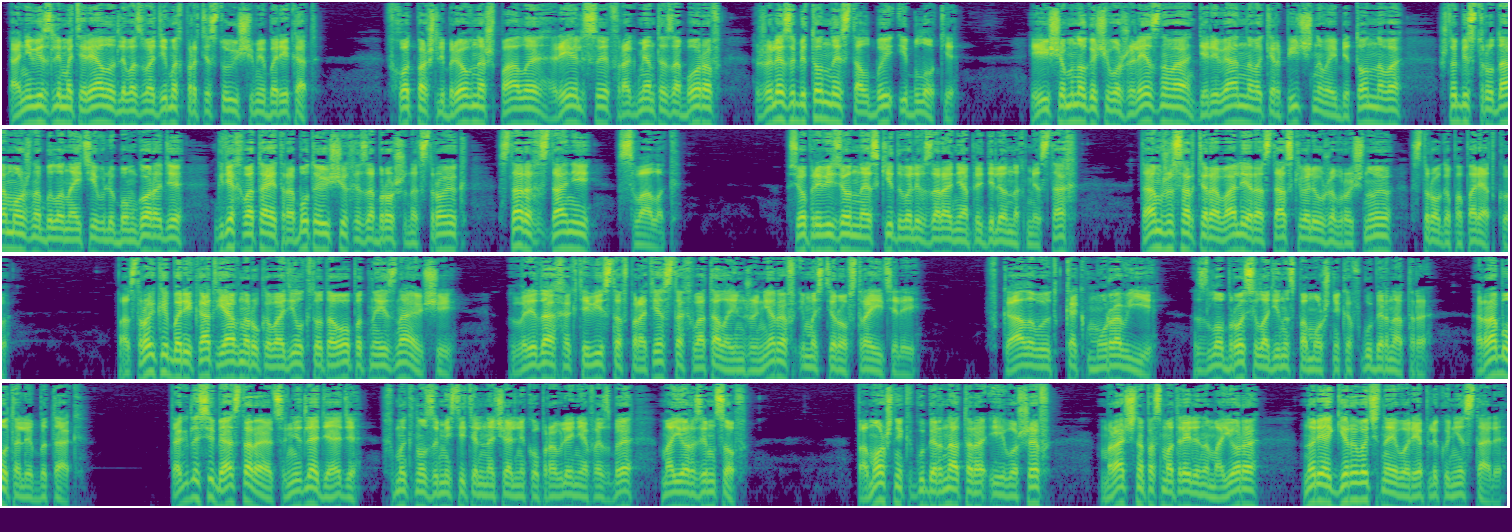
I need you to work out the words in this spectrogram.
Они везли материалы для возводимых протестующими баррикад. В ход пошли бревна, шпалы, рельсы, фрагменты заборов, железобетонные столбы и блоки. И еще много чего железного, деревянного, кирпичного и бетонного – что без труда можно было найти в любом городе, где хватает работающих и заброшенных строек, старых зданий, свалок. Все привезенное скидывали в заранее определенных местах, там же сортировали и растаскивали уже вручную, строго по порядку. Постройкой баррикад явно руководил кто-то опытный и знающий. В рядах активистов протеста хватало инженеров и мастеров-строителей. Вкалывают, как муравьи. Зло бросил один из помощников губернатора. «Работали бы так». «Так для себя стараются, не для дяди», — хмыкнул заместитель начальника управления ФСБ майор Земцов. Помощник губернатора и его шеф мрачно посмотрели на майора, но реагировать на его реплику не стали.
